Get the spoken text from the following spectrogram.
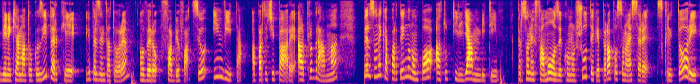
Viene chiamato così perché il presentatore, ovvero Fabio Fazio, invita a partecipare al programma persone che appartengono un po' a tutti gli ambiti, persone famose, conosciute, che però possono essere scrittori,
